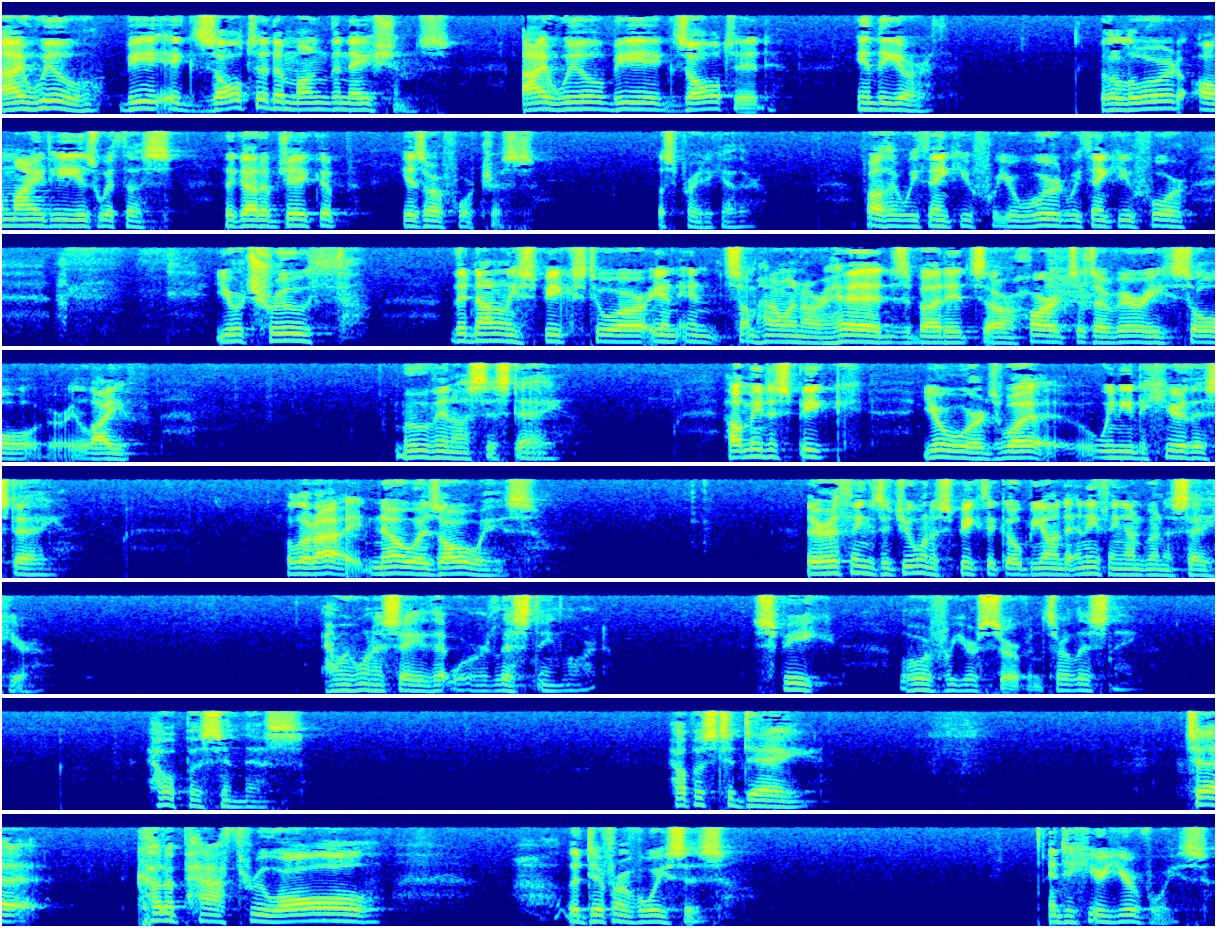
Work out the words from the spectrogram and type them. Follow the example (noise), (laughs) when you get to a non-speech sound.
I will be exalted among the nations. I will be exalted in the earth. For the Lord Almighty is with us. The God of Jacob is our fortress. Let's pray together. Father, we thank you for your word. We thank you for your truth that not only speaks to our in, in somehow in our heads, but it's our hearts, it's our very soul, very life. Move in us this day. Help me to speak your words, what we need to hear this day. Lord, I know as always, there are things that you want to speak that go beyond anything I'm going to say here. And we want to say that we're listening, Lord. Speak, Lord, for your servants are listening. Help us in this. Help us today to cut a path through all the different voices and to hear your voice.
